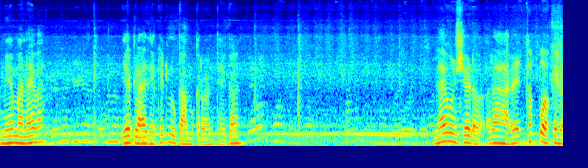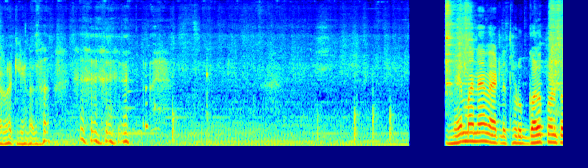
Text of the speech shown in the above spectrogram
મહેમાન આવ્યા એકલા આજે કેટલું કામ કરવાનું થાય કા? લાવ્યું શેડો. રાહ રે, થપ્પો કર્યો એટલી મહેમાન આવ્યા એટલે થોડુંક ગળપણ તો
